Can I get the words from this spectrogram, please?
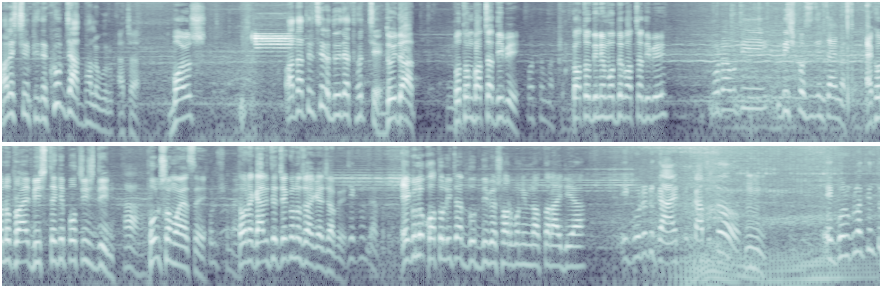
হলিস্টিন ফিজিয়ান খুব জাত ভালো গরু। আচ্ছা বয়স? অদাতিল ছিল দুই দাঁত হচ্ছে। দুই দাঁত। প্রথম বাচ্চা দিবে? প্রথম বাচ্চা কত দিনের মধ্যে বাচ্চা দিবে? মোটামুটি বিশ পঁচিশ দিন টাইম আছে। এখনও প্রায় বিশ থেকে পঁচিশ দিন। হ্যাঁ। ফুল সময় আছে। সময় মানে গাড়িতে যে কোনো জায়গায় যাবে। যে কোনো ব্যাপারে এগুলো কত লিটার দুধ দিবে? সর্বনিম্ন আপনার আইডিয়া এই গরুটা একটু গায়ে একটু কাবু তো। হুম। এই গরুগুলো কিন্তু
